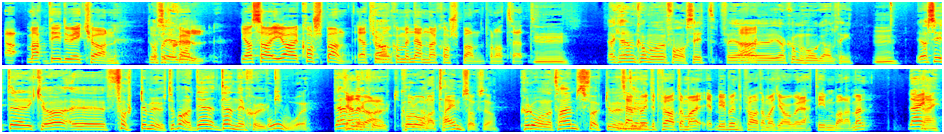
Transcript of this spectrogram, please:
Ja, Matti, du är i kön. Du har fått skäll. Jag sa ja, korsband. Jag tror Ja. de kommer nämna korsband på något sätt. Mm. Jag kan komma med facit, för jag, Ja. jag kommer ihåg allting. Mm. Jag sitter där i kö, eh, 40 minuter bara. Den, den är sjuk. Oh, den, den är är, sjuk. Corona times också. Corona times 40 Sen behöver vi minuter. inte prata om, att- vi behöver inte prata om att jag går rätt in bara, men nej. Nej.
